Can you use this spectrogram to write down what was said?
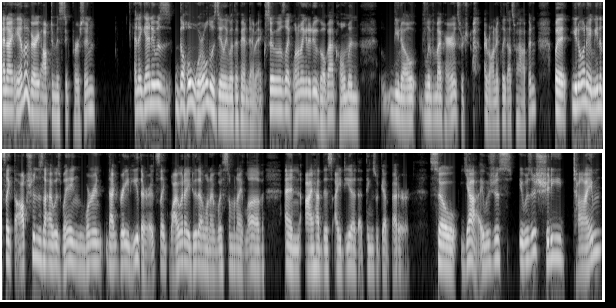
and i am a very optimistic person and again, it was the whole world was dealing with the pandemic. So it was like, what am I going to do? Go back home and, you know, live with my parents, which ironically, that's what happened. But you know what I mean? It's like the options that I was weighing weren't that great either. It's like, why would I do that when I'm with someone I love? And I had this idea that things would get better. So yeah, it was just, it was a shitty time,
